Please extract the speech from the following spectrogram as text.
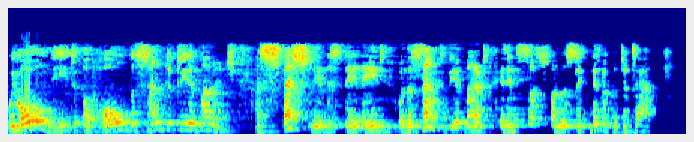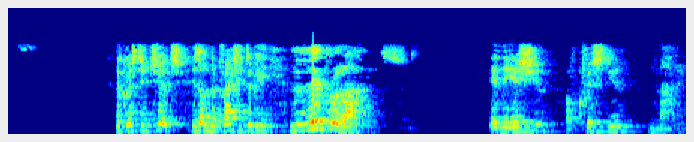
We all need to uphold the sanctity of marriage, especially in this day and age when the sanctity of marriage is in such under significant attack. The Christian church is under pressure to be liberalized in the issue of Christian marriage.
